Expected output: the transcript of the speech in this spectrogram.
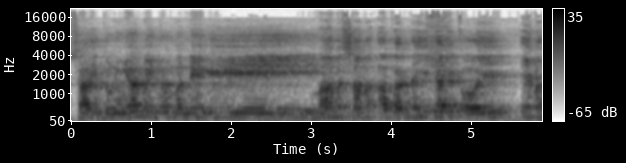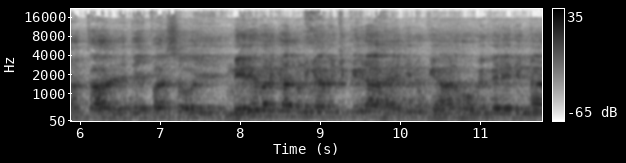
ਸਾਰੀ ਦੁਨੀਆ ਮੈਨੂੰ ਮੰਨੇਗੀ। ਮਮ ਸਮ ਅਪਰ ਨਹੀਂ ਜਗ ਕੋਈ ਇਮ ਹੰਕਾਰ ਹਿਰਦੇ ਪਰ ਸੋਈ। ਮੇਰੇ ਵਰਗਾ ਦੁਨੀਆ ਵਿੱਚ ਕਿਹੜਾ ਹੈ ਜਿਹਨੂੰ ਗਿਆਨ ਹੋਵੇ ਮੇਰੇ ਜਿੰਨਾ?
